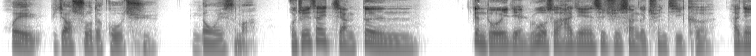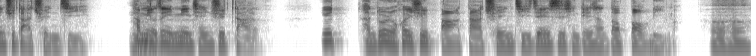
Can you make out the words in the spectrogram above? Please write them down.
会比较说得过去。你懂我意思吗？我觉得再讲更更多一点，如果说他今天是去上个拳击课，他今天去打拳击，他没有在你面前去打。因为很多人会去把打拳击这件事情联想到暴力嘛，嗯哼。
